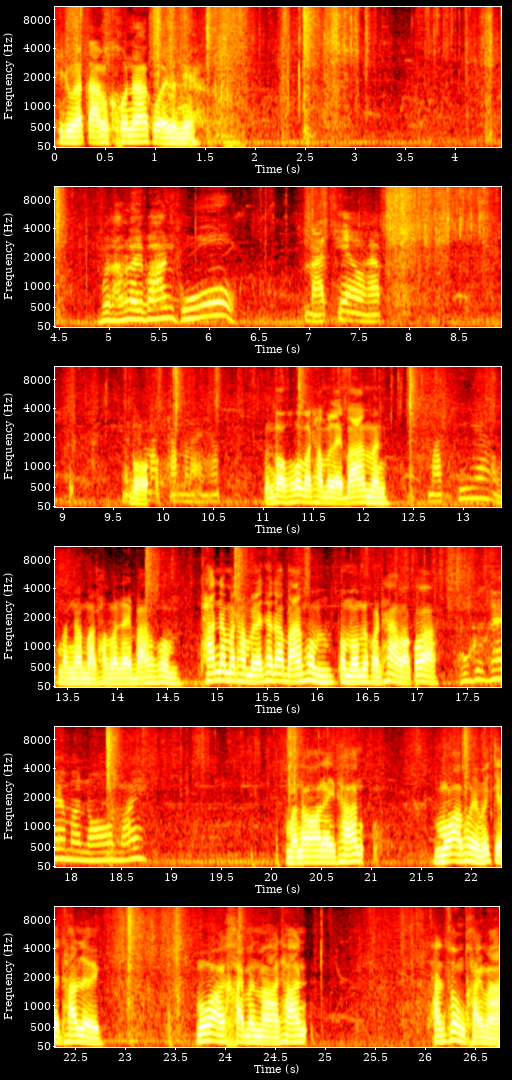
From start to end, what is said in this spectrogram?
ที่ดูหน้าตามันโคตรน่ากลัวเลยตัวเนี้ยมาทำอะไรบ้านกูมาเที่ยวครับมันบอกมาทำอะไรครับ มันบอกพ่อมาทำอะไรบ้านมัน มาเที่ยวมันนำมาทำอะไรบ้านผมท่านนำมาทำอะไรถ้าดาบ้านผมผมมองเป็นคนถามว่าก็ว่ากูก็แค่มานอนไหมมานอนอะไรท่าน เมื่อวานผมยังไม่เจอท่านเลย เมื่อวานใครมันมาท่าน ท่านส่งใครมา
